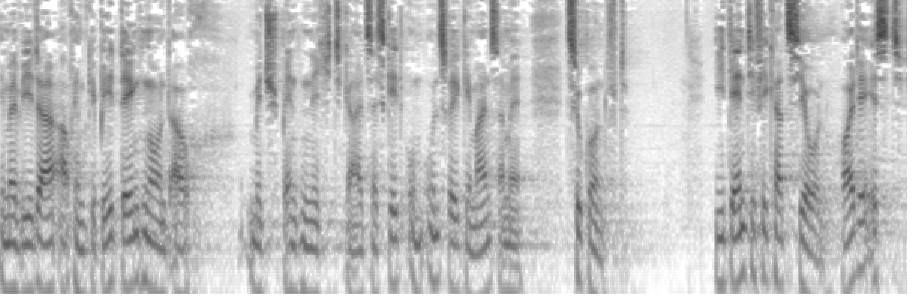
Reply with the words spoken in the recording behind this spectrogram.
immer wieder auch im Gebet denken und auch mit Spenden nicht geizen. Es geht um unsere gemeinsame Zukunft. Identifikation. Heute ist,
